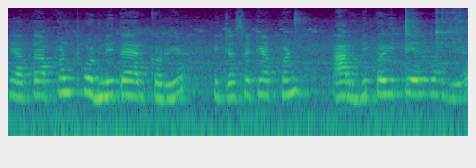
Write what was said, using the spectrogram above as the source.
हे आता आपण फोडणी तयार करूया. ह्याच्यासाठी आपण अर्धी पळी तेल घालूया.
